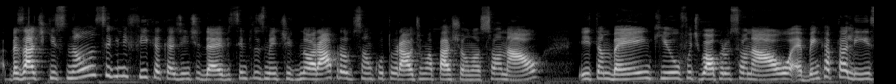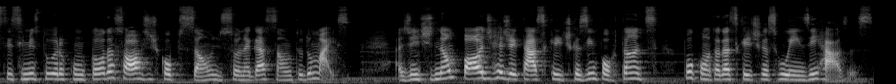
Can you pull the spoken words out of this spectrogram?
Apesar de que isso não significa que a gente deve simplesmente ignorar a produção cultural de uma paixão nacional e também que o futebol profissional é bem capitalista e se mistura com toda sorte de corrupção, de sonegação e tudo mais. A gente não pode rejeitar as críticas importantes por conta das críticas ruins e rasas.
